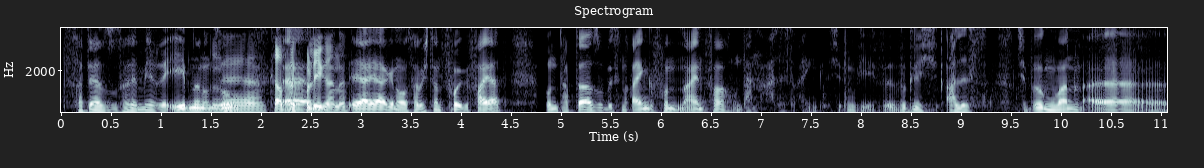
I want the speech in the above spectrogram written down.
Das hat ja so, das hat ja mehrere Ebenen und so. Ja, ja. gerade bei Ähm, Kollega, ne? Ja, ja, genau, das habe ich dann voll gefeiert und habe da so ein bisschen reingefunden einfach und dann alles eigentlich irgendwie, wirklich alles. Ich habe irgendwann äh,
